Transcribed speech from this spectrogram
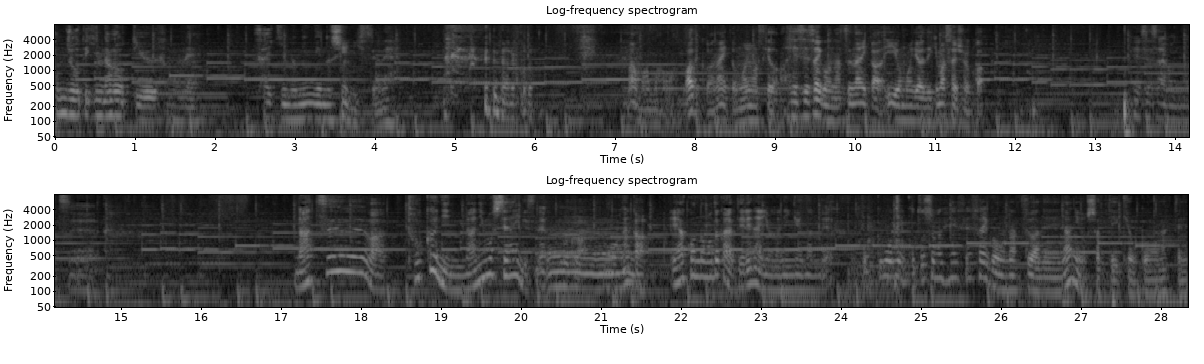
感情的になろうっていうそのね最近の人間の心理ですよね。なるほど。まあまあまあ悪くはないと思いますけど平成最後の夏何かいい思い出はできましたでしょうか？平成最後の夏夏は特に何もしてないんですね僕は。もうなんかエアコンの元から出れないような人間なんで。僕もね今年の平成最後の夏はね何をしたっていう記憶もなくてね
